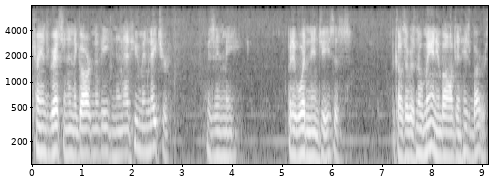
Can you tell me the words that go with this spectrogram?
transgressing in the Garden of Eden, and that human nature was in me. But it wasn't in Jesus. Because there was no man involved in his birth.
